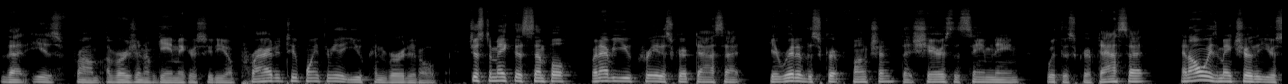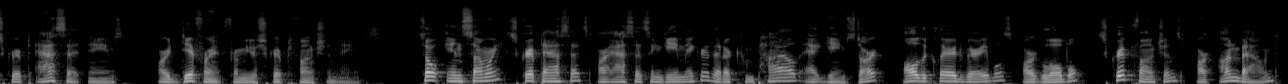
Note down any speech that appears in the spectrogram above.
that is from a version of GameMaker Studio prior to 2.3 that you converted over. Just to make this simple, whenever you create a script asset, get rid of the script function that shares the same name with the script asset, and always make sure that your script asset names are different from your script function names. So in summary, script assets are assets in GameMaker that are compiled at game start. All declared variables are global. Script functions are unbound.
